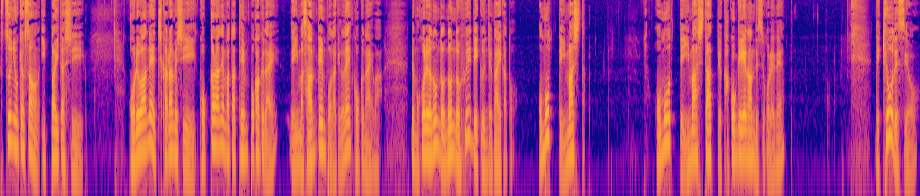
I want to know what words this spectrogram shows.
普通にお客さんいっぱいいたし、これはね、力飯、こっからね、また店舗拡大で、今3店舗だけどね、国内は。でもこれがどんどんどんどん増えていくんじゃないかと、思っていました。思っていましたっていう過去形なんですよ、これね。で、今日ですよ。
